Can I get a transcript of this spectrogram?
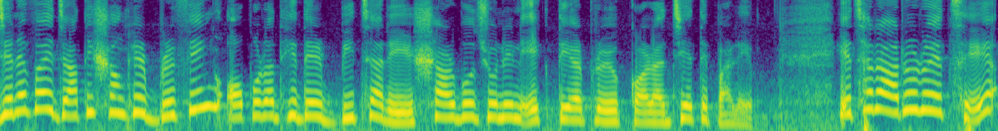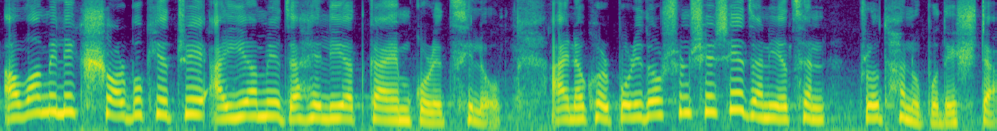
জেনেভায় জাতিসংঘের ব্রিফিং, অপরাধীদের বিচারে সার্বজনীন এখতিয়ার প্রয়োগ করা যেতে পারে। এছাড়া আরও রয়েছে, আওয়ামী লীগ সর্বক্ষেত্রে আইয়ামে জাহেলিয়াত কায়েম করেছিল। আয়নাঘর পরিদর্শন শেষে জানিয়েছেন প্রধান উপদেষ্টা।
